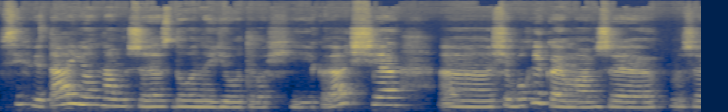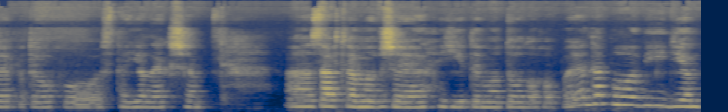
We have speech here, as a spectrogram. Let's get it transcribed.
Всіх вітаю, нам вже з донею трохи краще. Е, Ще бухикаємо, вже, вже потроху стає легше. Е, Завтра ми вже їдемо до логопеда по обіді. Е,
